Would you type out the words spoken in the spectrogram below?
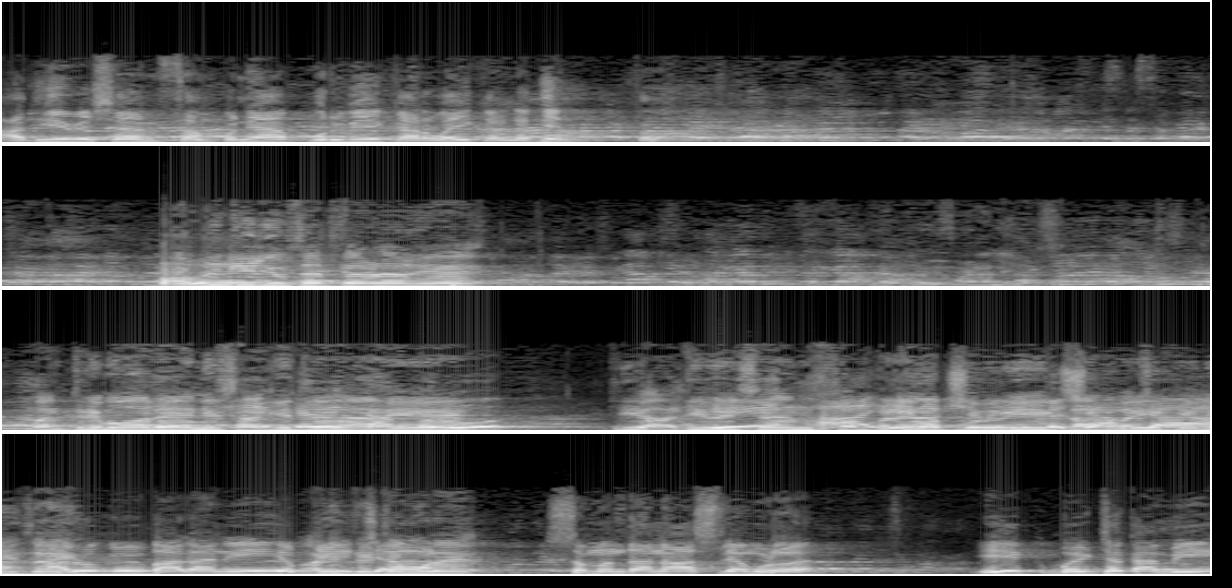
अधिवेशन संपण्यापूर्वी कारवाई करण्यात येईल. चला. किती दिवसात करणार हे? मंत्री महोदयांनी सांगितलेलं आहे की अधिवेशन संपण्यापूर्वी कारवाई आमच्या केली जाईल. आरोग्य विभागाने आणि त्याच्यामुळे- संबंधानं असल्यामुळं एक बैठक आम्ही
